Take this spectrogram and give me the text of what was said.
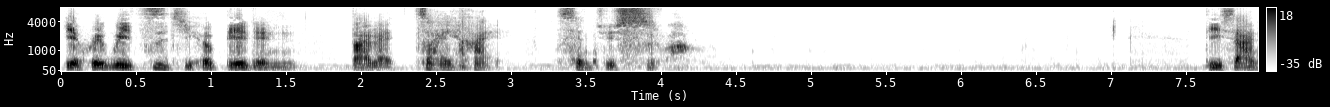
也会为自己和别人带来灾害，甚至死亡。第三，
